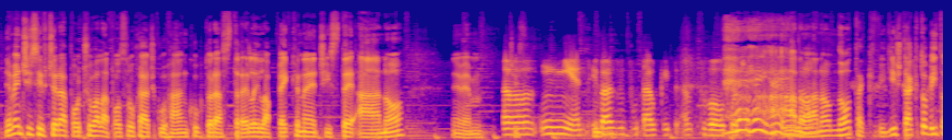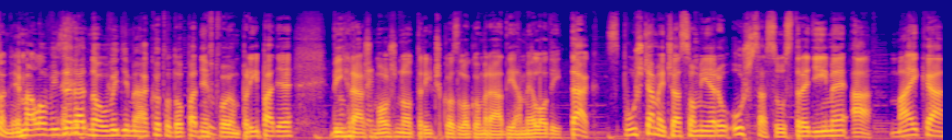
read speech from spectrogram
Neviem, či si včera počúvala poslucháčku Hanku, ktorá strelila pekné, čisté áno. Neviem. Uh, nie, iba z putavky to bolo to. Áno, áno, no tak vidíš, takto by to nemalo vyzerať, no uvidíme, ako to dopadne v tvojom prípade. Vyhráš možno tričko s logom Rádia Melody. Tak, spúšťame časomieru, už sa sústredíme a Majka,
